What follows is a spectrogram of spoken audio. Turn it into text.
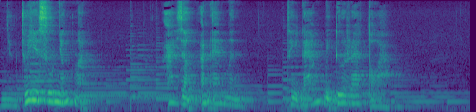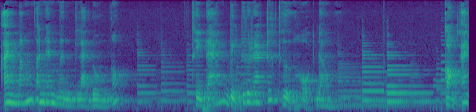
Nhưng Chúa Giêsu nhấn mạnh ai giận anh em mình thì đáng bị đưa ra tòa ai mắng anh em mình là đồ ngốc thì đáng bị đưa ra trước thượng hội đồng. Còn ai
